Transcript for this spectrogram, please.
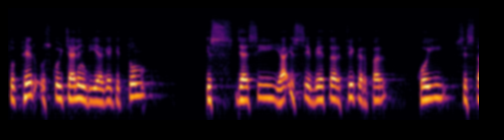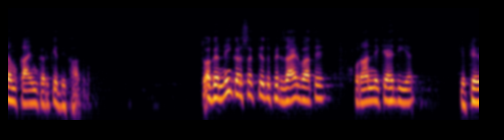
تو پھر اس کو چیلنج دیا گیا کہ تم اس جیسی یا اس سے بہتر فکر پر کوئی سسٹم قائم کر کے دکھا دو۔ تو اگر نہیں کر سکتے تو پھر ظاہر بات ہے، قرآن نے کہہ دیا کہ پھر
